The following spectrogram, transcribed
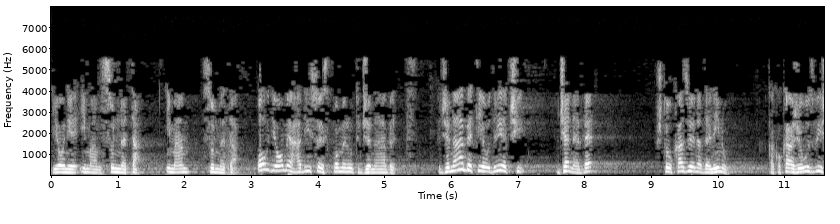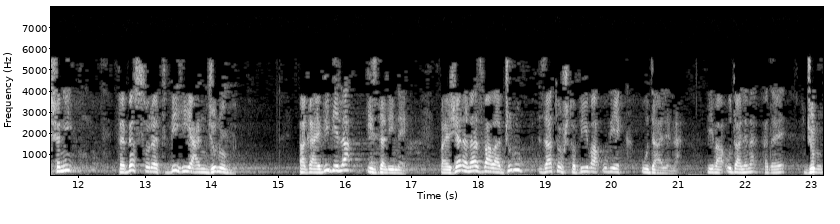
i on je imam sunneta. Imam sunneta. Ovdje u ome hadisu je spomenut dženabet. Dženabet je od riječi dženebe, što ukazuje na dalinu. Kako kaže uzvišeni, febesuret bihi an džunub, pa ga je vidjela iz daline. Pa je žena nazvala džunup zato što biva uvijek udaljena. Biva udaljena kada je džunup.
